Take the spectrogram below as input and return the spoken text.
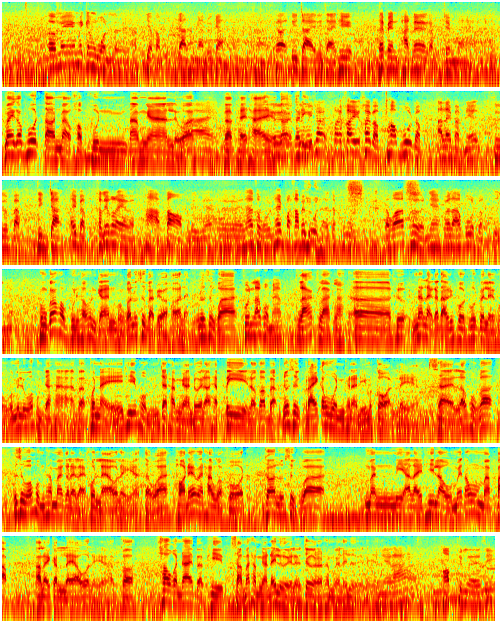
เออไม่ไม่กังวลเลยครับเกี่ยวกับการทำงานด้วยกันใช่ก็ดีใจดีใจที่ได้เป็นพาร์ทเนอร์กับเจมินาย ไม่ก็พูดตอนแบบขอบคุณตามงานหรือว่าใช่ แบบท้ายๆเนี่ยคือก็ก็คือดี ไม่ใช่ค่อยค่อยค่อยแบบชอบพูดแบบอะไรแบบนี้คือแบบจริงจังไอ้ยแบบเขาเรียกว่าอะไรอะแบบถามตอบอะไรเงี้ยเออถ้าสมมติให้บังคับให้พูดอาจจะพูด แต่ว่าเขินเนี่ยเวลาพูดแบบอย่างเงี้ย ผมก็ขอบคุณเขาเหมือนกัน ผมก็รู้สึกแบบเดียวกับเขาแหละ รู้สึกว่าคุณรักผมไหมครับ รักรักรักเออคือนั่นแหละก็ตามที่โฟนพูดไปเลย ผมก็ไม่รู้ว่าผมจะหาแบบคนไหนที่ผมจะทำงานด้วยแล้วแฮปปี้แล้วก็แบบรู้สึกไร้กังวลขนาดนี้มาก่อนอะไรอย่างเงี้ยใช่แล้วผมก็รู้สึกว่าผมทำมากับหลาย ๆ คนแล้วอะไรอย่างเงี้ยแต่ว่าพอได้มาทำกับโฟนก็รู้สึกว่ามันมีอะไรที่เราไม่ต้องมาปรับอะไรกันแล้วอะไรอย่างเงี้ยครับก็เข้ากันได้แบบที่สามารถทำงานได้เลยเลยเจอกันแล้วทำงานได้เลยอะไรอย่างเป็เงี้ยนไงล่ะฮอปกันเลยสิ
